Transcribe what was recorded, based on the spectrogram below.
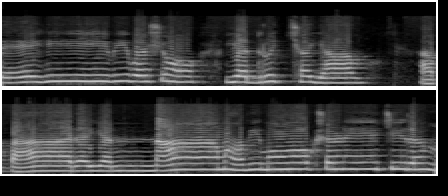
देही विवशो यदृच्छया अपारयन्नाम विमोक्षणे चिरम्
